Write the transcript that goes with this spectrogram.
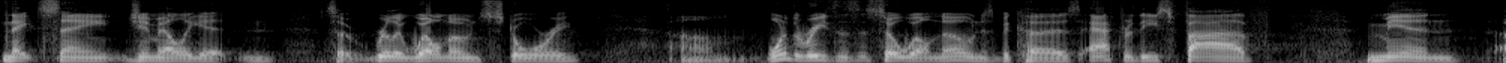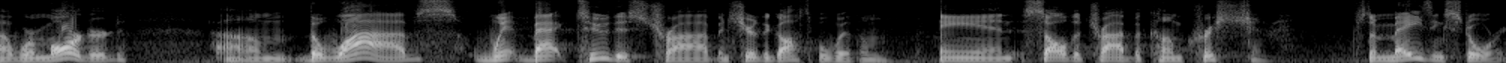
Nate Saint, Jim Elliot, and it's a really well known story. Um, one of the reasons it's so well known is because after these five men uh, were martyred, um, the wives went back to this tribe and shared the gospel with them and saw the tribe become Christian. It's an amazing story.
